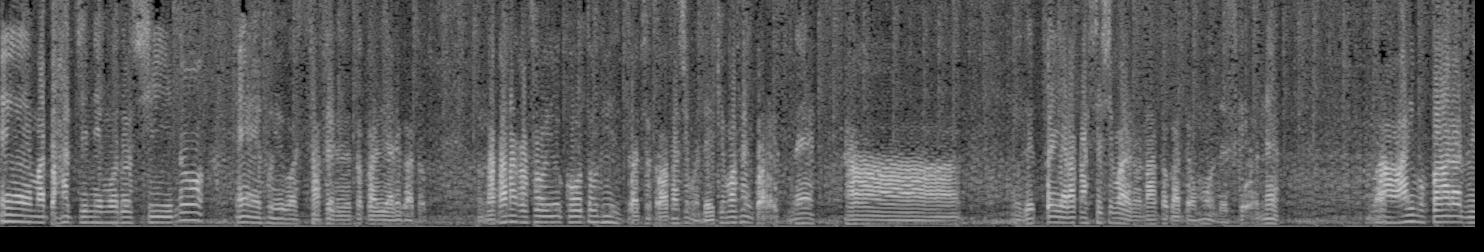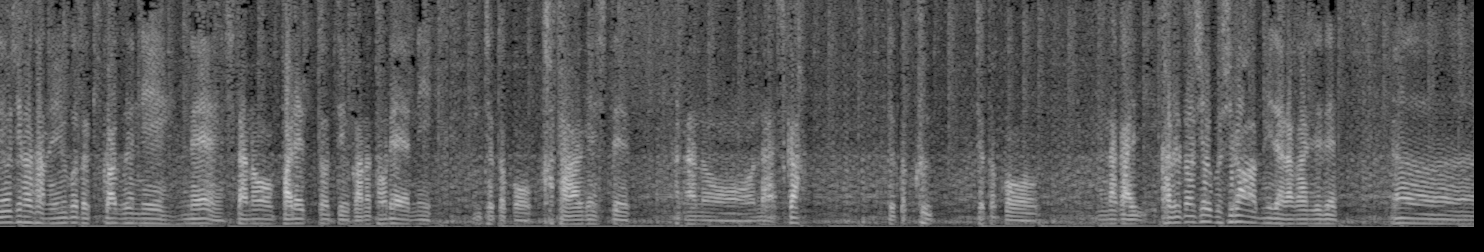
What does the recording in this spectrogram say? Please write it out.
えー、また蜂に戻しの、えー、冬越しさせるとかやるかと。なかなかそういう高等技術はちょっと私もできませんからですね。あー、絶対やらかしてしまえるなとかって思うんですけどね。まあ、相も変わらず吉野さんの言うこと聞かずに、ね、下のパレットっていうかな、トレーに、ちょっとこう、かさ上げして、あのー、なんすか、ちょっとく、ちょっとこう、なんか、風通しよくしろみたいな感じで、うん、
